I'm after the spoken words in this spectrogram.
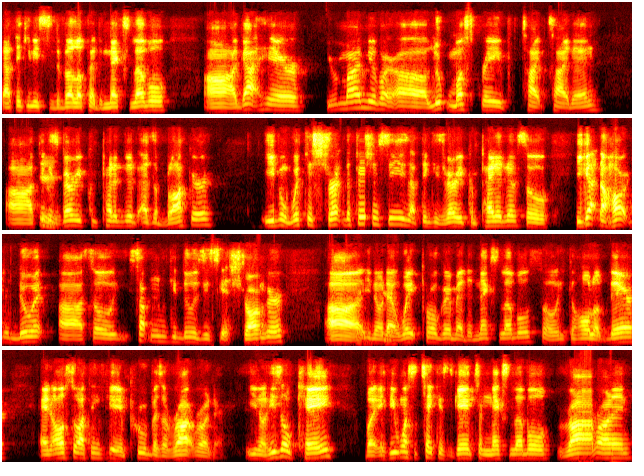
that I think he needs to develop at the next level. Uh, I got here. You remind me of a uh, Luke Musgrave type tight end. Uh, I think he's very competitive as a blocker even with his strength deficiencies, I think he's very competitive. So he got the heart to do it. Uh, so something he can do is just get stronger. Uh, you know, that weight program at the next level, so he can hold up there. And also, I think he can improve as a route runner. You know, he's okay, but if he wants to take his game to the next level, route running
